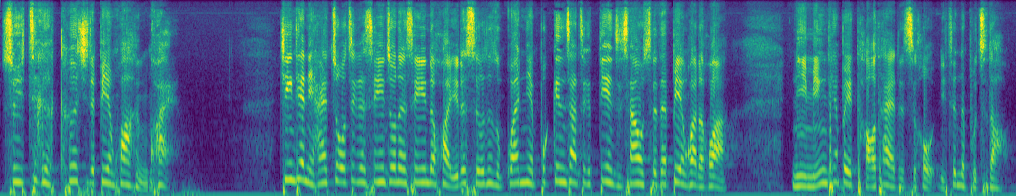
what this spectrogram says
所以这个科技的变化很快。今天你还做这个生意做那个生意的话，有的时候这种观念不跟上这个电子商务时代变化的话，你明天被淘汰的时候，你真的不知道。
